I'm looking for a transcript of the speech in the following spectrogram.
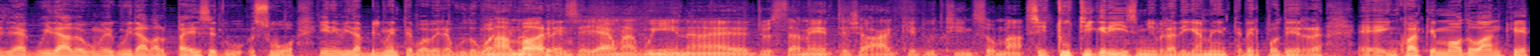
si è guidato come guidava il paese tu- suo, inevitabilmente può aver avuto qualche Ma problema. Morrissey è una queen, eh, giustamente, c'ha anche tutti insomma Sì, tutti i crismi praticamente per poter eh, in qualche modo anche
